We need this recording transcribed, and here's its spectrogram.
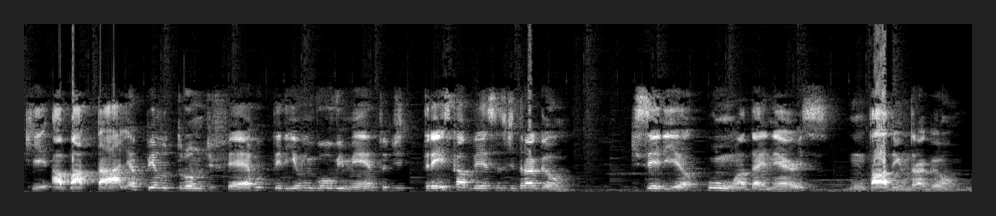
Que a batalha pelo trono de ferro teria um envolvimento de três cabeças de dragão. Que seria, um, a Daenerys, montado em um dragão.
